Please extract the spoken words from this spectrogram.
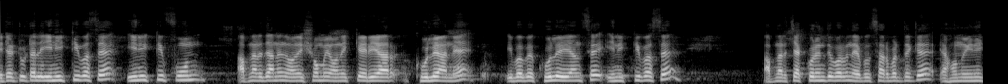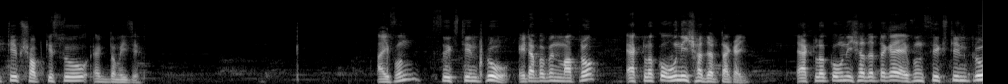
এটা টোটালি ইনএক্টিভ আছে। ইনএক্টিভ ফোন আপনারা জানেন, অনেক সময় অনেক ক্যারিয়ার খুলে আনে, এভাবে খুলেই আনছে ইনিকটিভ আছে। আপনারা চেক করে নিতে পারবেন অ্যাপল সার্ভার থেকে এখনও ইনিকটিভ সব কিছু একদম ইজে আইফোন সিক্সটিন প্রো এটা পাবেন মাত্র এক লক্ষ উনিশ হাজার টাকায়। এক লক্ষ উনিশ হাজার টাকায় আইফোন সিক্সটিন প্রো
